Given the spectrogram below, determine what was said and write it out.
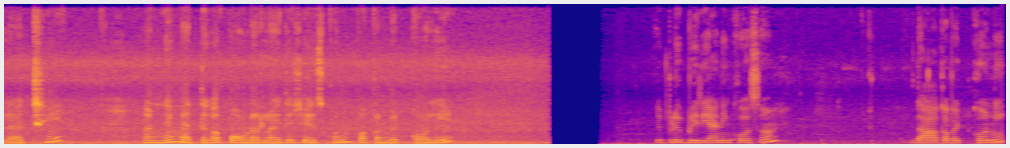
ఎలాచి అన్నీ మెత్తగా పౌడర్లు అయితే చేసుకొని పక్కన పెట్టుకోవాలి. ఇప్పుడు బిర్యానీ కోసం దాకా పెట్టుకొని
